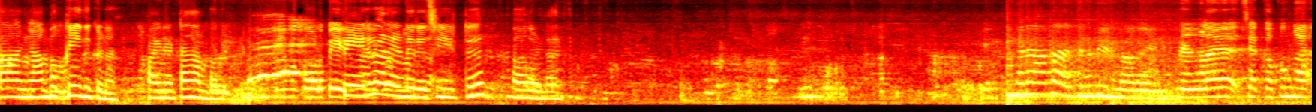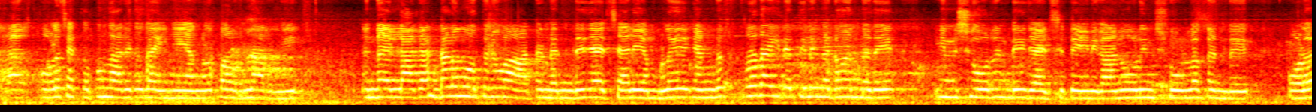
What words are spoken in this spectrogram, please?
ആ ഞാൻ ബുക്ക് ചെയ്തിക്കണ്. പതിനെട്ടാം നമ്പർ പേര് പറയണ്ട പറയേണ്ടി വരും ചീട്ട് അതുകൊണ്ടായി ഇങ്ങനെ ആ കാര്യത്തിന് തീരുമാനമായി ഞങ്ങളെ ചെക്കപ്പും ഓളെ ചെക്കപ്പും കാര്യമൊക്കെ കഴിഞ്ഞ് ഞങ്ങളിപ്പോ അവിടെ നിന്ന് ഇറങ്ങി. എന്താ എല്ലാ രണ്ടാളും മുഖത്തൊരു വാട്ടുണ്ട്. എന്ത് വിചാരിച്ചാൽ നമ്മൾ ഞങ്ങൾ ഇത്ര ധൈര്യത്തിൽ ഇങ്ങോട്ട് വന്നത് ഇൻഷൂർ ഉണ്ട് വിചാരിച്ചിട്ടേന് കാരണം ഓൾ ഇൻഷൂറിലൊക്കെ ഉണ്ട്. ഓളെ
